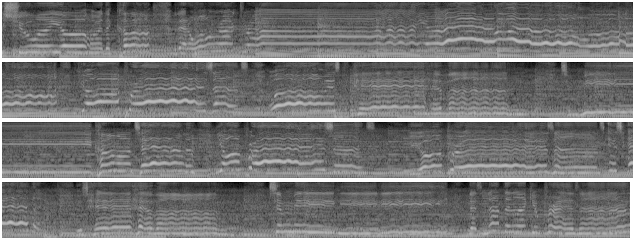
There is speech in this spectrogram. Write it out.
Yeshua. There's nothing like your presence.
